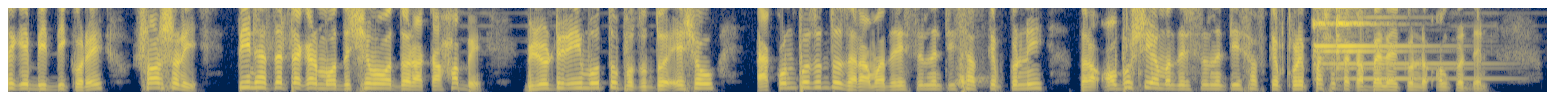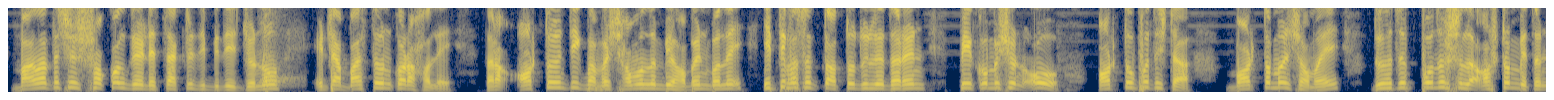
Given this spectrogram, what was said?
থেকে বৃদ্ধি করে সরাসরি তিন হাজার টাকার মধ্যে সীমাবদ্ধ রাখা হবে। ভিডিওটির এই মতো পর্যন্ত এসেও এখন পর্যন্ত যারা আমাদের এই চ্যানেলটি সাবস্ক্রাইব করেনি তারা অবশ্যই আমাদের চ্যানেলটি সাবস্ক্রাইব করে পাশে থাকা বেল অন করে দেন। বাংলাদেশের সকল গ্রেডের চাকরিজীবীদের জন্য এটা বাস্তবায়ন করা হলে তারা অর্থনৈতিকভাবে স্বাবলম্বী হবেন বলে ইতিবাচক তত্ত্ব তুলে ধরেন পে কমিশন ও অর্থ উপদেষ্টা। বর্তমান সময়ে দু হাজার পনেরো সালে অষ্টম বেতন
